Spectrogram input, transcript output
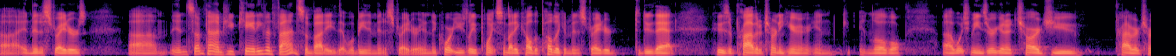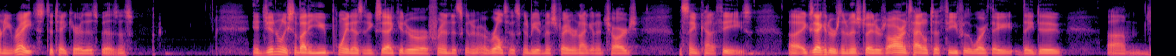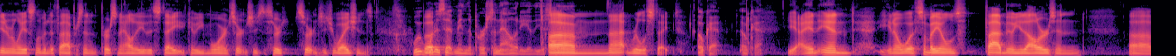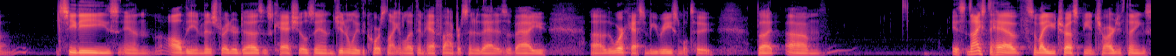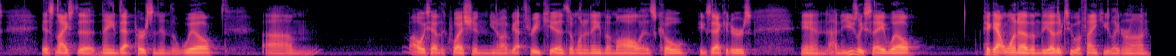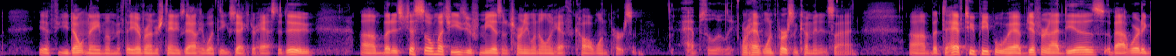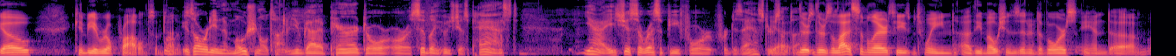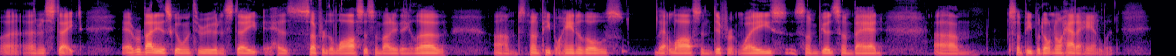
uh, administrators. Um, and sometimes you can't even find somebody that will be an administrator. And the court usually appoints somebody called the public administrator to do that, who's a private attorney here in, in Louisville, uh, which means they're going to charge you private attorney rates to take care of this business. And generally, somebody you point as an executor or a friend that's going to, a relative that's going to be an administrator, are not going to charge the same kind of fees. Uh, executors and administrators are entitled to a fee for the work they, they do. Um, generally, it's limited to five percent of the personality of the state. It can be more in certain certain situations. What, but, what does that mean? The personality of the estate? Um, not real estate. Okay. Okay. Yeah, and and you know, if somebody owns five million dollars in uh, CDs and all the administrator does is cash those in, generally the court's not going to let them have five percent of that as a value. Uh, the work has to be reasonable too, but um, it's nice to have somebody you trust be in charge of things it's nice to name that person in the will. Um, I always have the question, you know, I've got three kids. I want to name them all as co-executors, and I usually say, well, pick out one of them. The other two will thank you later on if you don't name them, if they ever understand exactly what the executor has to do. Um, but it's just so much easier for me as an attorney when I only have to call one person. Absolutely. Or have one person come in and sign. Uh, but to have two people who have different ideas about where to go, can be a real problem sometimes. Well, it's already an emotional time. You've got a parent or, or a sibling who's just passed. Yeah, it's just a recipe for, for disaster yeah, sometimes. There, there's a lot of similarities between uh, the emotions in a divorce and uh, uh, an estate. Everybody that's going through an estate has suffered the loss of somebody they love. Um, some people handle those that loss in different ways, some good, some bad. Um, some people don't know how to handle it.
